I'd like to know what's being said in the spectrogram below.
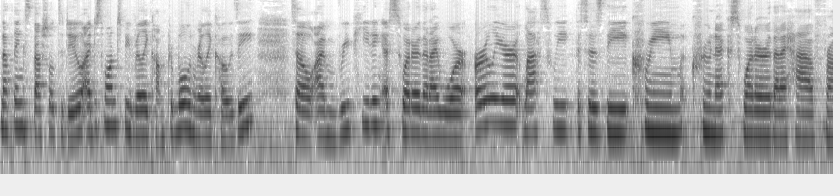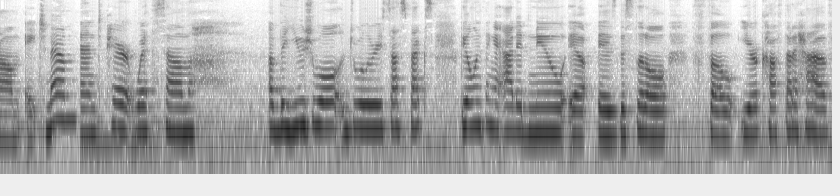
nothing special to do. I just want to be really comfortable and really cozy. So I'm repeating a sweater that I wore earlier last week. This is the cream crew neck sweater that I have from H&M and pair it with some of the usual jewelry suspects. The only thing I added new uh, is this little faux ear cuff that I have.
